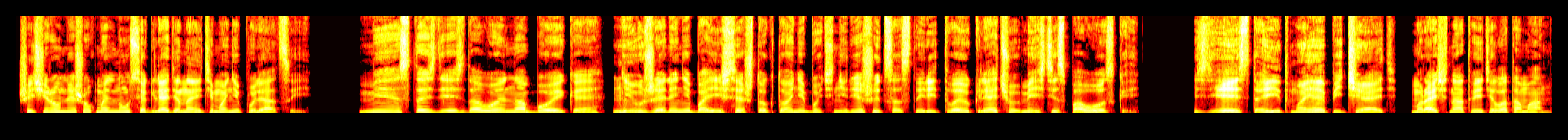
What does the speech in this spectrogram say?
Шичерун лишь ухмыльнулся, глядя на эти манипуляции. «Место здесь довольно бойкое. Неужели не боишься, что кто-нибудь не решится стырить твою клячу вместе с повозкой?» «Здесь стоит моя печать», – мрачно ответил атаман.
